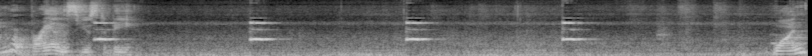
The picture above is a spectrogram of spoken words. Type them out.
Wonder what brand this used to be. One.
